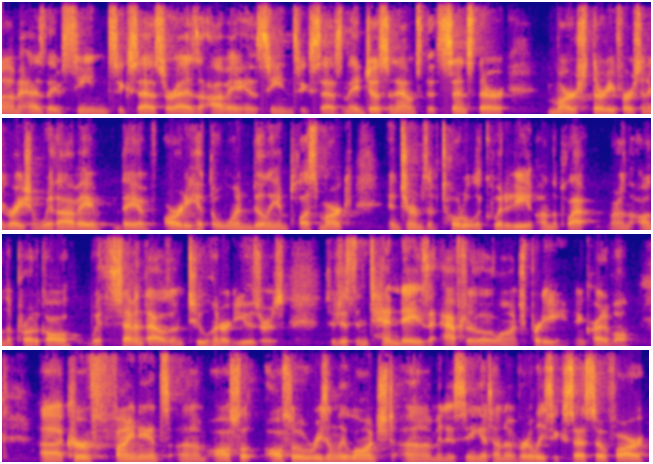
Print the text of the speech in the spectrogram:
um, as they've seen success or as Aave has seen success. And they just announced that since their March 31st integration with Aave, they have already hit the 1 billion plus mark in terms of total liquidity on the plat on the, on the protocol with 7,200 users. So just in 10 days after the launch, pretty incredible. Uh, Curve Finance um, also also recently launched um, and is seeing a ton of early success so far.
